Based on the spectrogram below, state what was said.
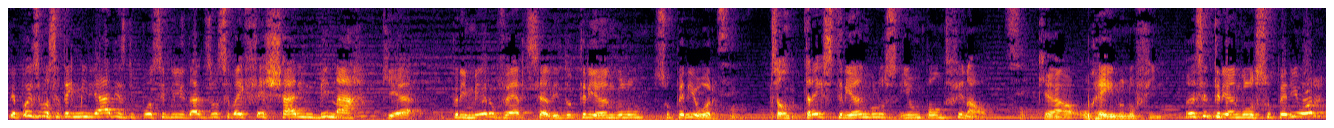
Depois, se você tem milhares de possibilidades, você vai fechar em binar, que é primeiro vértice ali do triângulo superior. Sim. São três triângulos e um ponto final, Sim. que é o reino no fim. Então, esse triângulo superior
